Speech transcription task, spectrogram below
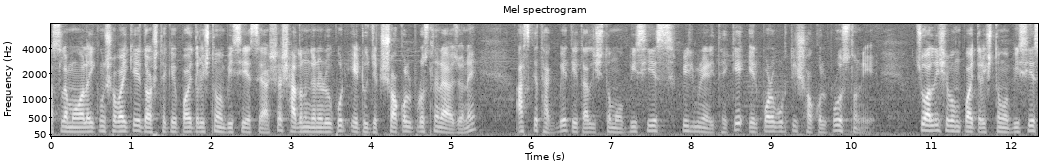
আসসালামু আলাইকুম সবাইকে। দশ থেকে পঁয়তাল্লিশতম বিসিএসে আসা সাধারণ জ্ঞানের উপর এ টু জেড সকল প্রশ্নের আয়োজনে আজকে থাকবে তেতাল্লিশতম বিসিএস প্রিলিমিনারি থেকে এর পরবর্তী সকল প্রশ্ন নিয়ে। চুয়াল্লিশ এবং পঁয়তাল্লিশতম বিসিএস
